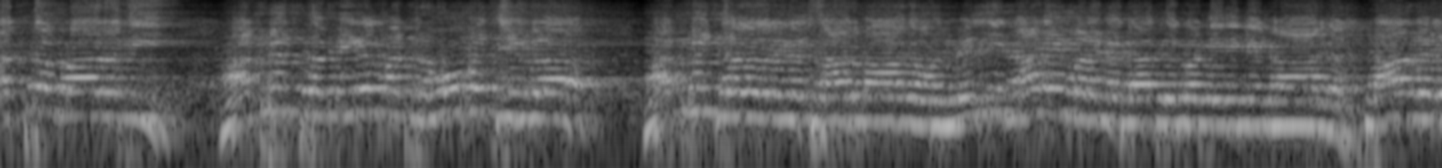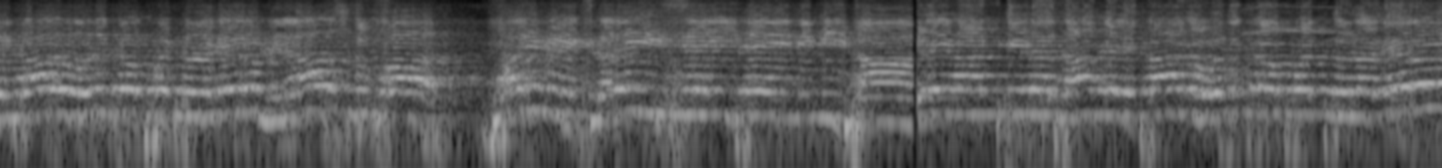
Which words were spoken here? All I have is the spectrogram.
நத்தம் பாரதி அன்பு தம்பிகள் மற்றும் ஊமச்சிகுளம் அன்பு சகோதரர்கள் சார்பாக ஒரு வெள்ளி நாணயம் வழங்க காத்துக் கொண்டிருக்கின்றார்கள். தாங்களுக்காக ஒதுக்கப்பட்டுள்ள நேரம் லாஸ்ட் ஃபார் ஃபைவ் மினிட்ஸ் கடைசி நிமிடம் நிலைநாட்டிட தாங்களுக்காக ஒதுக்கப்பட்டுள்ள நேரம்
